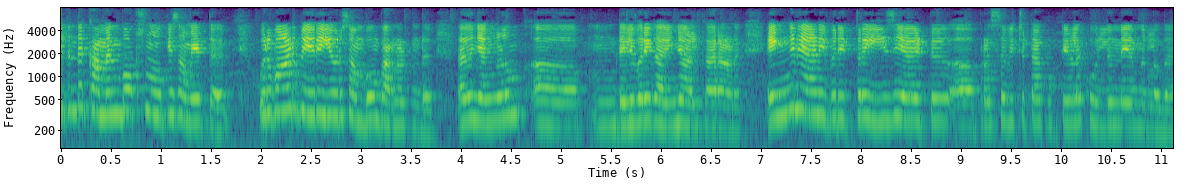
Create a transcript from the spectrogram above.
ഇതിന്റെ കമന്റ് ബോക്സ് നോക്കിയ സമയത്ത് ഒരുപാട് പേര് ഈ ഒരു സംഭവം പറഞ്ഞിട്ടുണ്ട്. അതായത് ഞങ്ങളും ഡെലിവറി കഴിഞ്ഞ ആൾക്കാരാണ്. എങ്ങനെയാണ് ഇവർ ഇത്ര ഈസി ആയിട്ട് പ്രസവിച്ചിട്ട് ആ കുട്ടികളെ കൊല്ലുന്നേ എന്നുള്ളത്?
